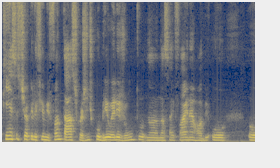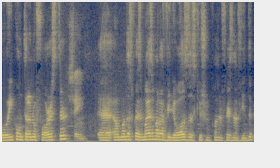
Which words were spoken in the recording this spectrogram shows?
quem assistiu aquele filme fantástico, a gente cobriu ele junto na, na Sci-Fi, né, Rob? O, o Encontrando Forrester. Sim. É, é uma das coisas mais maravilhosas que o Sean Connery fez na vida.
